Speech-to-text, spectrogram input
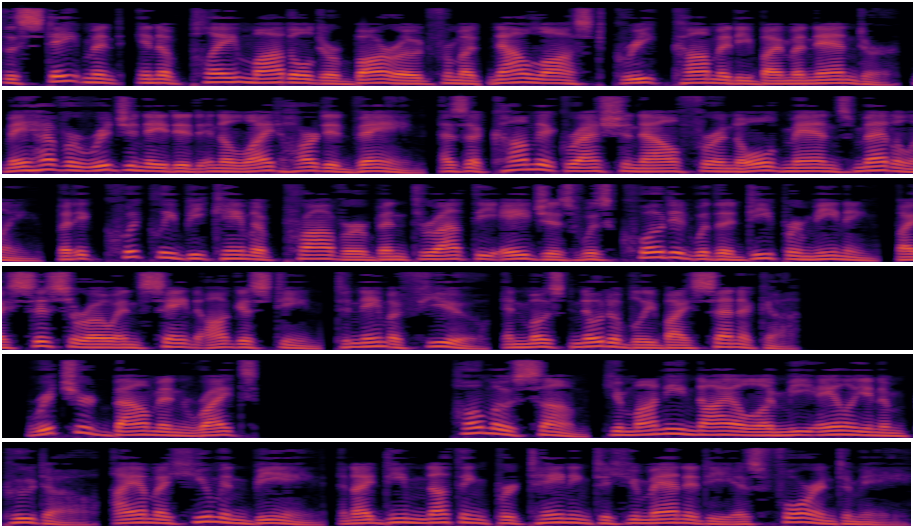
The statement, in a play modeled or borrowed from a now lost Greek comedy by Menander, may have originated in a light-hearted vein, as a comic rationale for an old man's meddling, but it quickly became a proverb and throughout the ages was quoted with a deeper meaning, by Cicero and St. Augustine, to name a few, and most notably by Seneca. Richard Bauman writes, Homo sum, humani nihil a me alienum puto, I am a human being, and I deem nothing pertaining to humanity as foreign to me.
